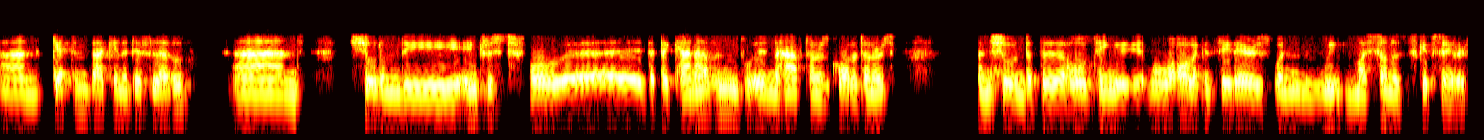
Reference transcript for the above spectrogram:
and get them back in at this level and show them the interest for, uh, that they can have in, in half tonners, quarter tonners, and showed him that the whole thing. All I can say there is when we, my son is a skiff sailor,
